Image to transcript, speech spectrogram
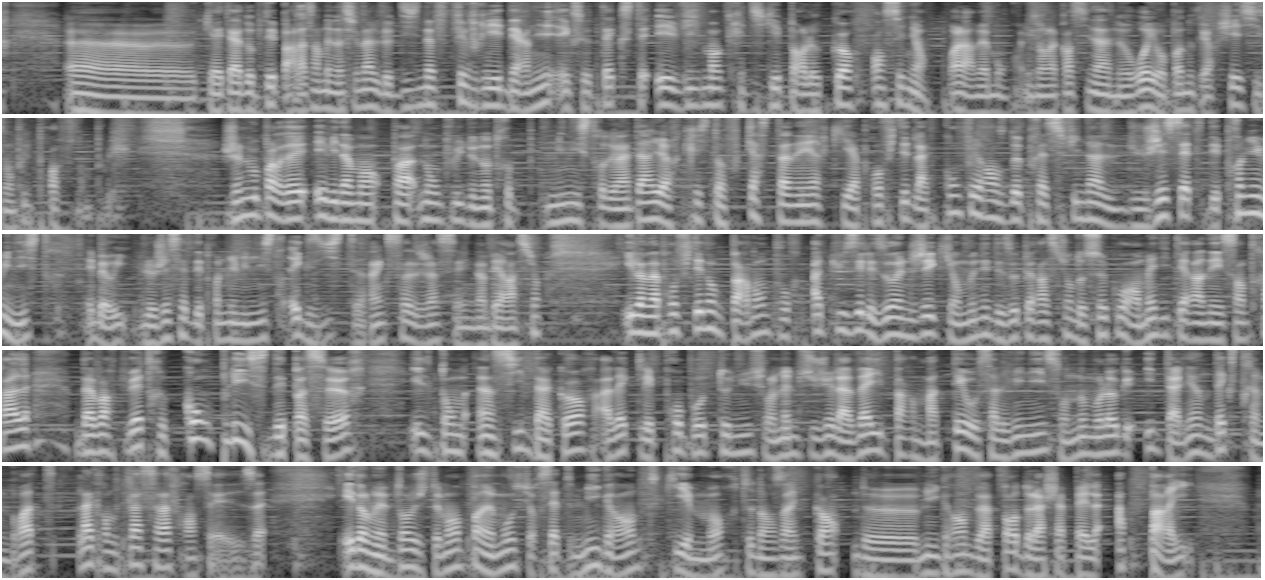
euh, qui a été adopté par l'Assemblée nationale le 19 février dernier et que ce texte est vivement critiqué par le corps enseignant. Voilà, mais bon, ils ont la cantine à 1 euro, ils vont pas nous faire chier s'ils ont plus de profs non plus. Je ne vous parlerai évidemment pas non plus de notre ministre de l'Intérieur, Christophe Castaner, qui a profité de la conférence de presse finale du G7 des premiers ministres. Eh ben oui, le G7 des premiers ministres existe, rien que ça déjà c'est une aberration. Il en a profité donc pardon pour accuser les ONG qui ont mené des opérations de secours en Méditerranée centrale d'avoir pu être complices des passeurs. Il tombe ainsi d'accord avec les propos tenus sur le même sujet la veille par Matteo Salvini, son homologue italien d'extrême droite, la grande classe à la française. Et dans le même temps, justement, pas un mot sur cette migrante qui est morte dans un camp de migrants de la porte de la Chapelle à Paris.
